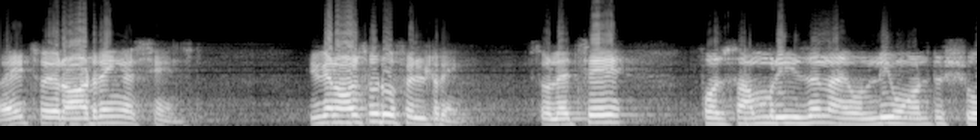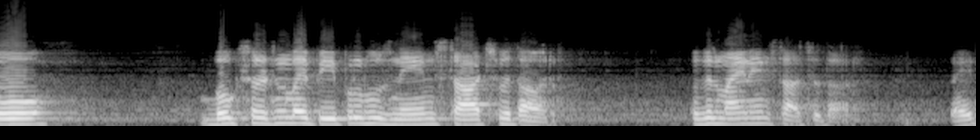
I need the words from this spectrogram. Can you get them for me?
right? So your ordering has changed. You can also do filtering. So let's say for some reason I only want to show books written by people whose name starts with R. Because my name starts with R, right?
